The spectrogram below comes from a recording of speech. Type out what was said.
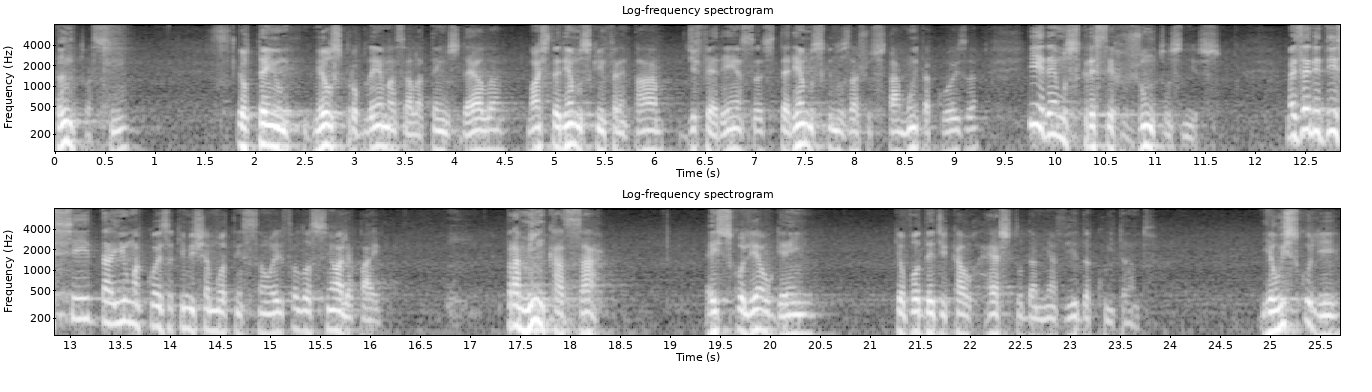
tanto assim. Eu tenho meus problemas, ela tem os dela. Nós teremos que enfrentar diferenças, teremos que nos ajustar muita coisa e iremos crescer juntos nisso. Mas ele disse daí uma coisa que me chamou a atenção. Ele falou assim: Olha, pai, para mim casar é escolher alguém que eu vou dedicar o resto da minha vida cuidando. E eu escolhi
